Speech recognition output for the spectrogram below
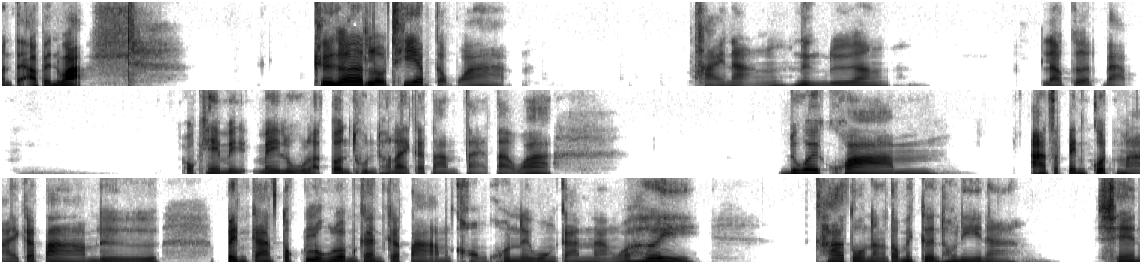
ร แต่เอาเป็นว่า คือถ้าเราเทียบกับว่า ถ่ายหนัง1เรื่อง แล้วเกิดแบบ โอเค ไม่ ไม่รู้ละต้นทุนเท่าไหร่ก็ตามแต่ แต่ว่า ด้วยความอาจจะเป็นกฎหมายก็ตาม หรือ เป็นการตกลงร่วมกันก็ตามของคนในวงการหนังว่าเฮ้ย ค่าตัวหนังต้องไม่เกินเท่านี้นะ เช่น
